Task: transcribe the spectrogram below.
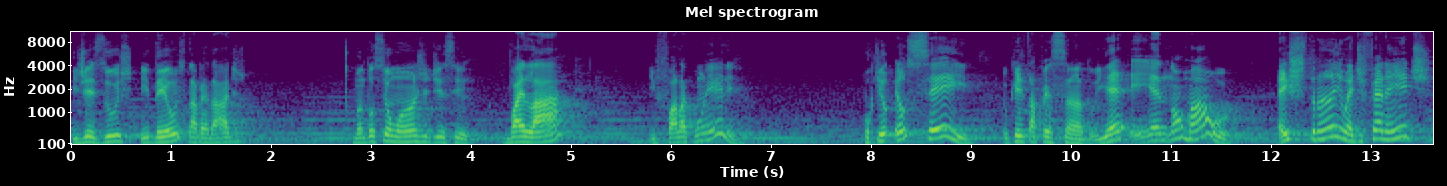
E Jesus, e Deus, na verdade, mandou seu anjo e disse: Vai lá e fala com ele. Porque eu, sei o que ele está pensando. E é, e é normal, é estranho, é diferente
